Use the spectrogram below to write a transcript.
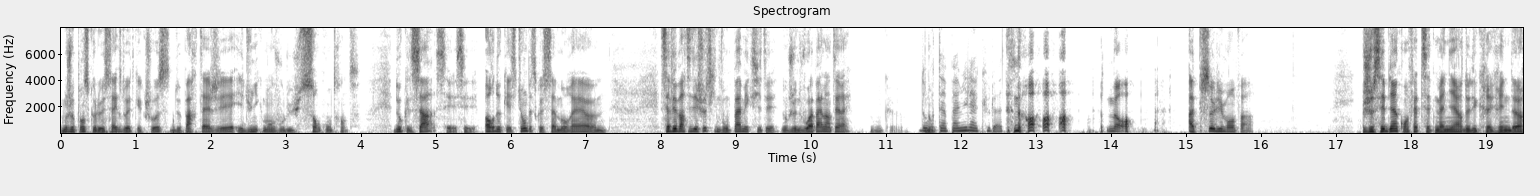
moi, je pense que le sexe doit être quelque chose de partagé et d'uniquement voulu, sans contrainte. Donc ça, c'est hors de question parce que ça m'aurait... euh, ça fait partie des choses qui ne vont pas m'exciter. Donc je ne vois pas l'intérêt. Donc euh. Donc t'as pas mis la culotte. non, non, absolument pas. Je sais bien qu'en fait, cette manière de décrire Grinder,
